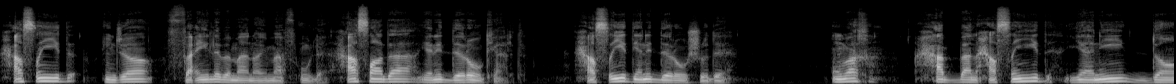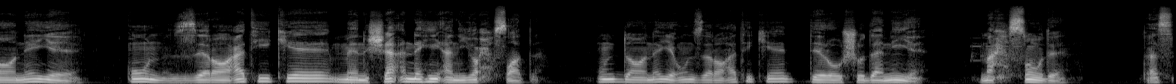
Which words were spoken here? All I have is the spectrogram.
حصید اینجا فعیل به معنای مفعوله. حصاده یعنی درو کرد. حصید یعنی درو شده. اون وقت حب الحصید یعنی دانه اون زراعتی که من شعنه ان یحصد. اون دانه اون زراعتی که درو شدنیه. محصوده. پس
